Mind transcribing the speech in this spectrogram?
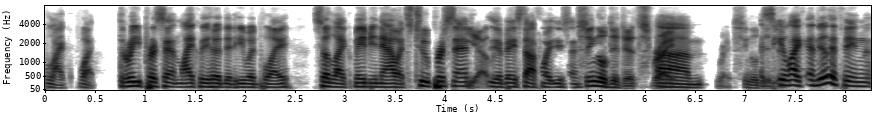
like what three percent likelihood that he would play. So like maybe now it's two percent. Yeah, based off what you said. Single digits, right? Um, right. Single digits. like, and the other thing,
